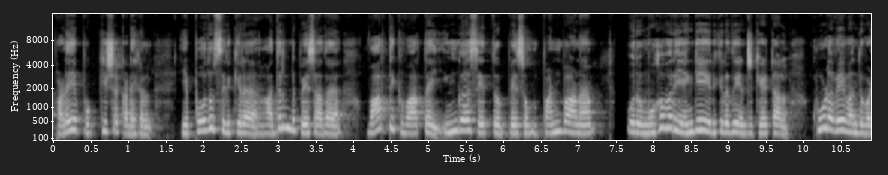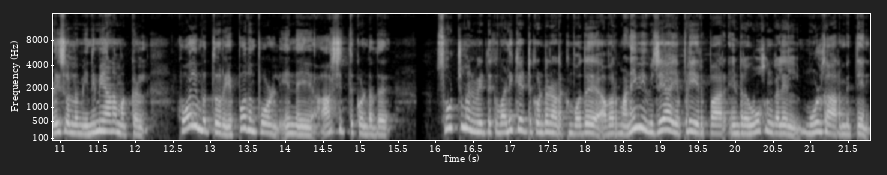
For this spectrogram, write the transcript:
பழைய பொக்கிஷ கடைகள் எப்போதும் சிரிக்கிற அதிர்ந்து பேசாத வார்த்தைக்கு வார்த்தை இங்கே சேர்த்து பேசும் பண்பான ஒரு முகவரி எங்கே இருக்கிறது என்று கேட்டால் கூடவே வந்து வழி சொல்லும் இனிமையான மக்கள். கோயம்புத்தூர் எப்போதும் போல் என்னை ஆர்ஷித்து கொண்டது. சூட்சுமன் வீட்டுக்கு வழி கேட்டுக்கொண்டு நடக்கும்போது அவர் மனைவி விஜயா எப்படி இருப்பார் என்ற ஊகங்களில் மூழ்க ஆரம்பித்தேன்.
